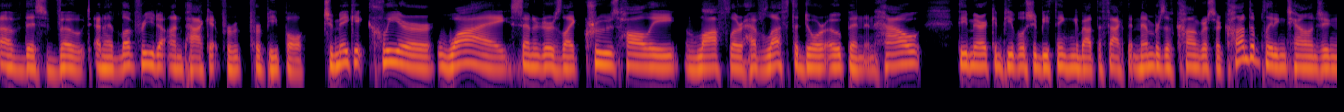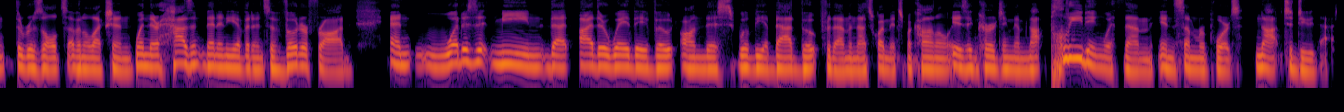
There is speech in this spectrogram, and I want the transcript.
of this vote and I'd love for you to unpack it for for people to make it clear why senators like Cruz, Hawley, and Loeffler have left the door open and how the American people should be thinking about the fact that members of Congress are contemplating challenging the results of an election when there hasn't been any evidence of voter fraud. And what does it mean that either way they vote on this will be a bad vote for them? And that's why Mitch McConnell is encouraging them, not pleading with them in some reports, not to do that.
